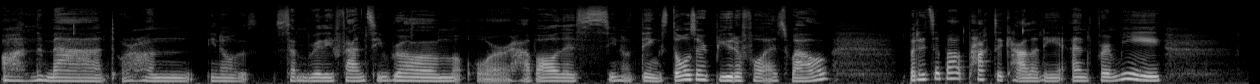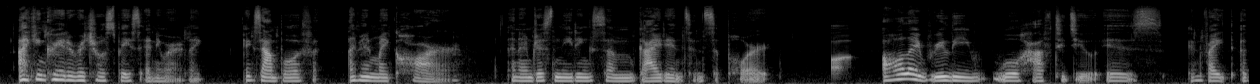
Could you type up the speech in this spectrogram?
on the mat or on, you know, some really fancy room or have all this, you know, things. Those are beautiful as well. But it's about practicality. And for me, I can create a ritual space anywhere. Like, example, if I'm in my car and I'm just needing some guidance and support, all I really will have to do is invite a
